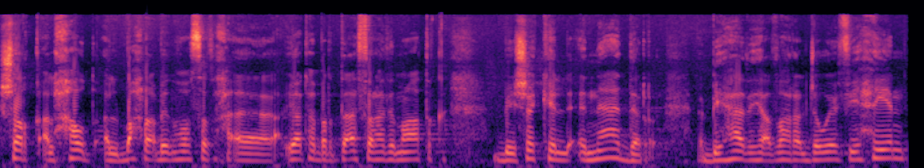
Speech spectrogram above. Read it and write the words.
شرق الحوض البحر الأبيض المتوسط آه، يعتبر تأثر هذه المناطق بشكل نادر بهذه الظاهرة الجوية. في حين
